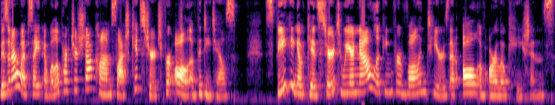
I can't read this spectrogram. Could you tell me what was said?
Visit our website at willowparkchurch.com slash kidschurch for all of the details. Speaking of Kids Church, we are now looking for volunteers at all of our locations.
